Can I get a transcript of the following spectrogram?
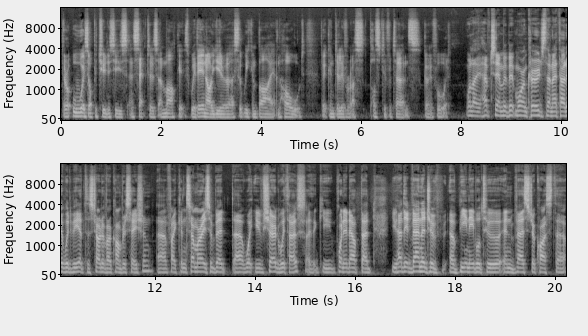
there are always opportunities and sectors and markets within our universe that we can buy and hold that can deliver us positive returns going forward. Well, I have to say I'm a bit more encouraged than I thought it would be at the start of our conversation. Uh, if I can summarize a bit uh, what you've shared with us, I think you pointed out that you had the advantage of, of being able to invest across the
